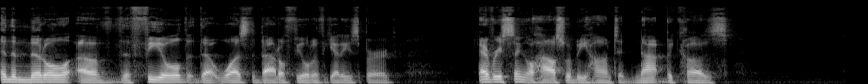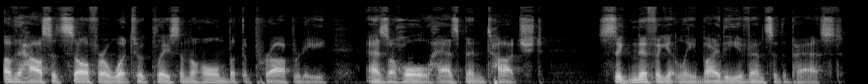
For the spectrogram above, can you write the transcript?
in the middle of the field that was the battlefield of Gettysburg, every single house would be haunted, not because of the house itself or what took place in the home, but the property as a whole has been touched significantly by the events of the past.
